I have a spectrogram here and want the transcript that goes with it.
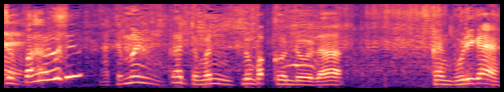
Jepang. nah, demen. Kan demen. Numpak gondola. Kan buri kayak.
